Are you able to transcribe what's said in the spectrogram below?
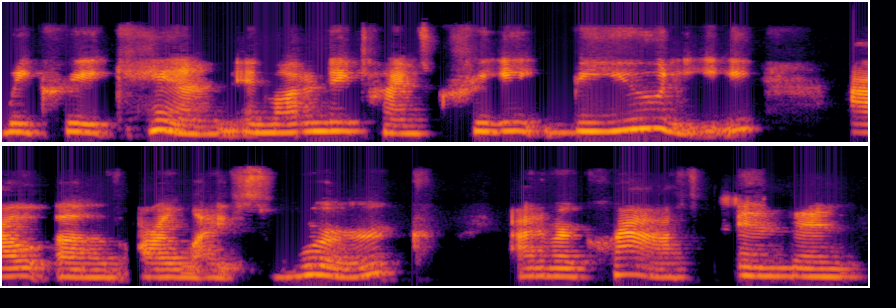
we create, can in modern day times create beauty out of our life's work, out of our craft, and then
